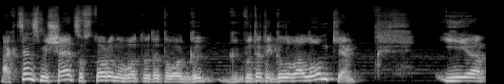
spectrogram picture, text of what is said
акцент смещается в сторону вот, вот, этого, вот этой головоломки. И э,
